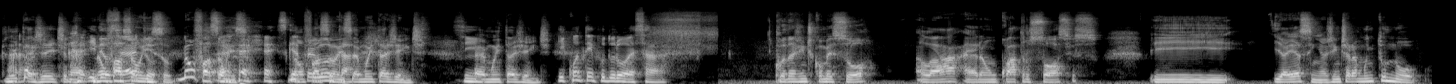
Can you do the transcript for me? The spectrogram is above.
Caraca. Muita gente, né? E não façam certo? isso. Não façam isso. Isso não façam perguntar. isso. É muita gente. Sim. É muita gente. E quanto tempo durou essa. Quando a gente começou lá, eram quatro sócios. E, e aí, assim, a gente era muito novo.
